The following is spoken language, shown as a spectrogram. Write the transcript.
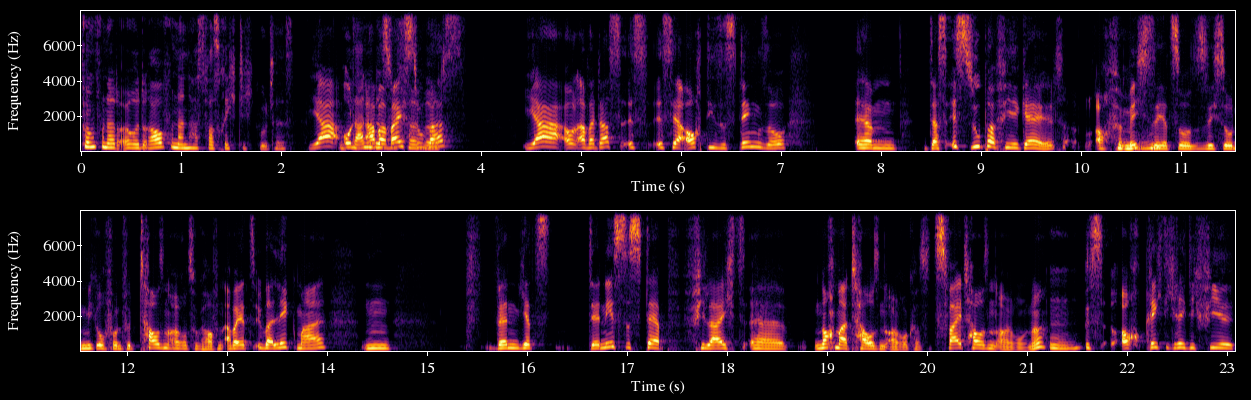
500 Euro drauf und dann hast du was richtig Gutes. Ja, und, und aber weißt verwirrt. du was? Ja, aber das ist, ist ja auch dieses Ding so, ähm, das ist super viel Geld, auch für mhm. mich, jetzt so, sich so ein Mikrofon für 1000 Euro zu kaufen. Aber jetzt überleg mal, wenn jetzt der nächste Step vielleicht äh, nochmal 1000 Euro kostet, 2000 Euro, ne? Mhm. Ist auch richtig, richtig viel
